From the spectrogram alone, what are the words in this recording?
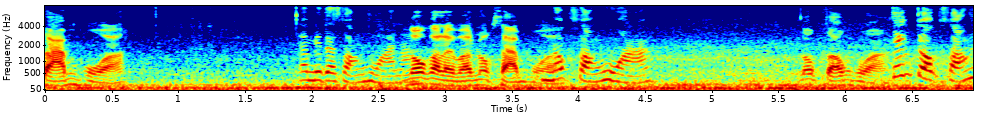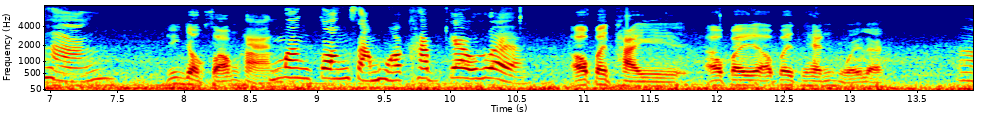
สามหัวจะมีแต่สองหัวเนอะนกอะไรวะนกสามหัว นกสองหัว นกสองหัวจิ้งจกสองหาง ยิ่งจอกสองหาง มังกรสามหัวคับแก้วด้วยอะเอาไปไทยเอาไปเอาไปแทงหวยเลยอ่า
